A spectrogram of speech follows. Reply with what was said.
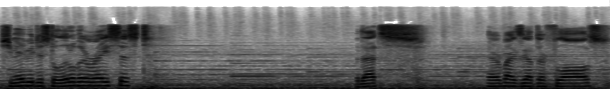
She may be just a little bit racist, but that's everybody's got their flaws.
